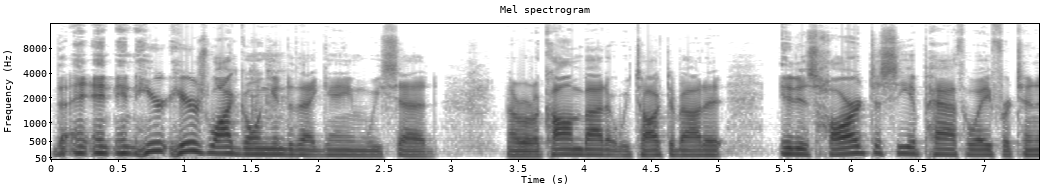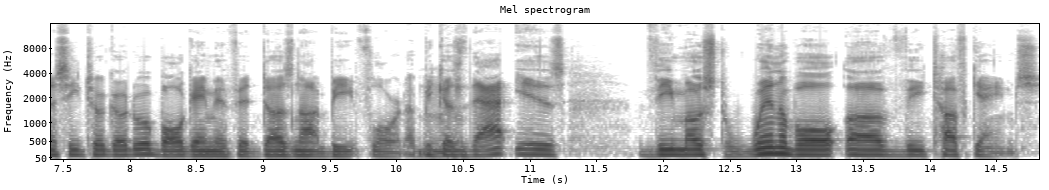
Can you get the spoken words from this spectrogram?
The- and, and, here here's why going into that game we said I wrote a column about it. We talked about it. It is hard to see a pathway for Tennessee to go to a bowl game if it does not beat Florida because mm-hmm. that is the most winnable of the tough games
